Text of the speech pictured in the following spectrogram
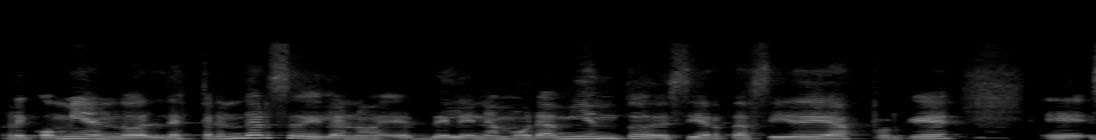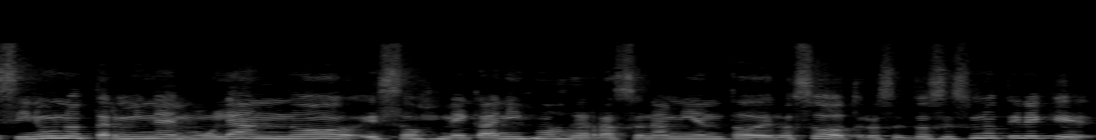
recomiendo el desprenderse eh, del enamoramiento de ciertas ideas porque eh, si no uno termina emulando esos mecanismos de razonamiento de los otros. Entonces uno tiene que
